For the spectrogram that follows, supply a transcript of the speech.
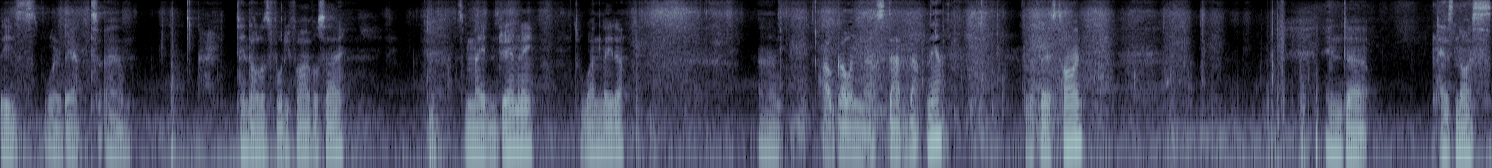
These were about um, $10.45 or so it's made in Germany it's one litre um, I'll go and uh, start it up now for the first time and uh, has nice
